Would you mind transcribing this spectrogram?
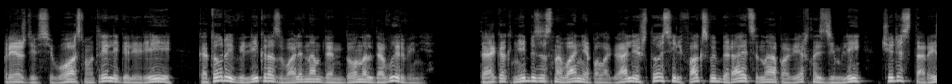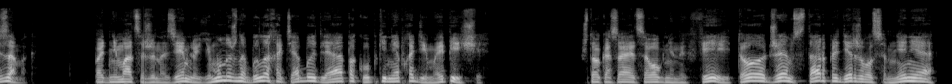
Прежде всего осмотрели галереи, которые вели к развалинам Дэн Дональда в Ирвине, так как не без основания полагали, что Сильфакс выбирается на поверхность земли через старый замок. Подниматься же на землю ему нужно было хотя бы для покупки необходимой пищи. Что касается огненных фей, то Джемс Стар придерживался мнения,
